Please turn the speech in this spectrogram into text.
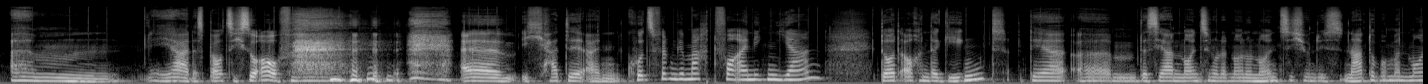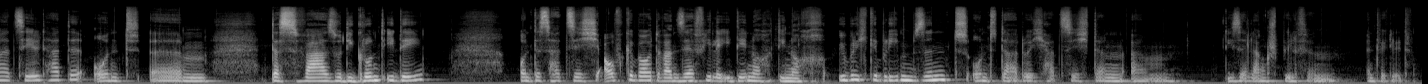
Ähm, ja, das baut sich so auf. ähm, ich hatte einen Kurzfilm gemacht vor einigen Jahren, dort auch in der Gegend, der ähm, das Jahr 1999 und das NATO-Bombardement erzählt hatte. Und ähm, das war so die Grundidee. Und das hat sich aufgebaut. Da waren sehr viele Ideen noch, die noch übrig geblieben sind. Und dadurch hat sich dann ähm, dieser Langspielfilm entwickelt.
